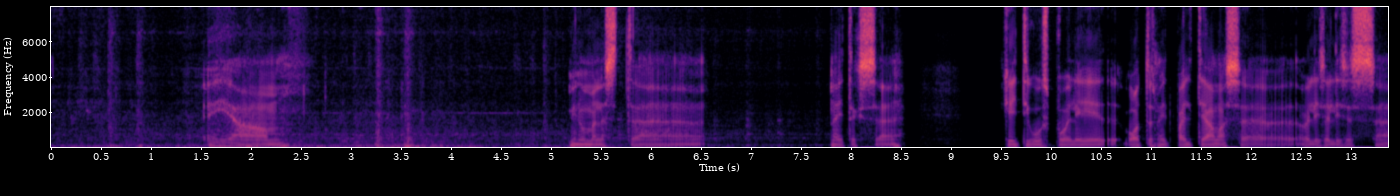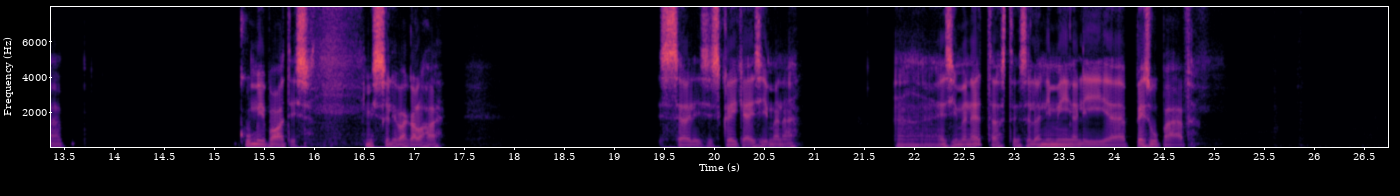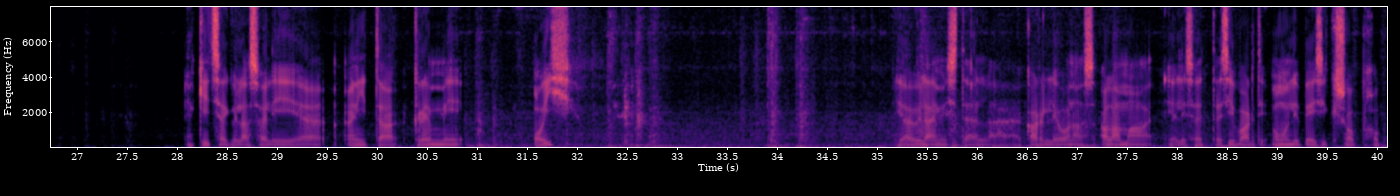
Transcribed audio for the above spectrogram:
ja minu meelest näiteks Keiti Kuuspuu oli, ootas meid Balti jaamas, oli sellises kummipaadis, mis oli väga lahe. See oli siis kõige esimene, äh, esimene etteaste ja selle nimi oli äh, Pesupäev. Kitsekülas oli Anita Kremmi Oih ja Ülemistel äh, Karl Joonas Alamaa ja Lisette Sivardi Only Basic Shop Hop.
